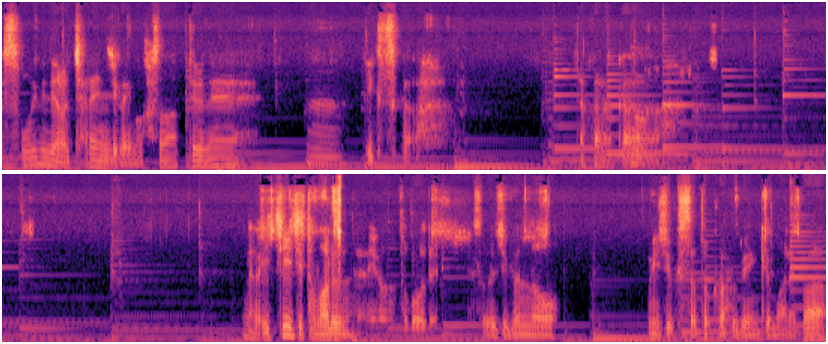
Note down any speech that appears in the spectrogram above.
そういう意味でのチャレンジが今重なってるね。うん。いくつか。だからか。なんかいちいち止まるんだよね、いろんなところで。それ自分の未熟さとか不勉強もあれば、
